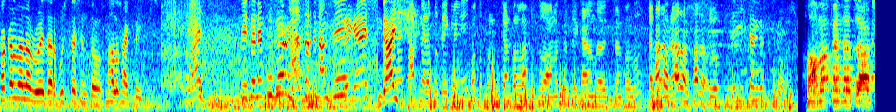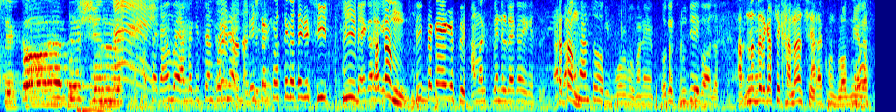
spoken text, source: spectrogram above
সকালবেলার ওয়েদার বুঝতেছেন তো ভালো থাকবেই। পিছনে পুকুর মাছ ধরতে নামছি। গাইস আপনারা তো দেখলেনি কতক্ষণ স্ট্যান্ড করলাম। তো আমার সাথে কায়ম ভাই স্ট্যান্ড করল। হারো হারো হারো So, All my friends are toxic, all ambitionless. আচ্ছা কায়ম ভাই আমরা কি স্ট্যান্ড করি না স্টার্ট করতে করতে যে সিট সিট খতম। সিট দেখা হয়ে গেছে। আমার স্প্যান্ডেল ব্যাক হয়ে গেছে। আর খতম। রায়হান তো কি বলব মানে ওকে খুঁজেই পাওয়া যাচ্ছে আপনাদের কাছে খানা আছে। সারাক্ষণ ব্লগ নিয়ে ব্যস্ত।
